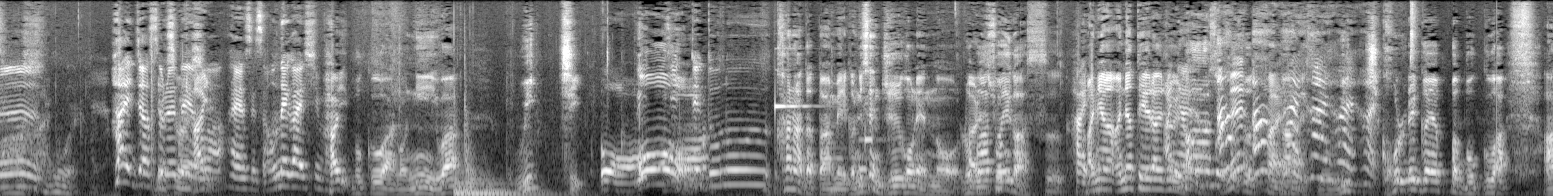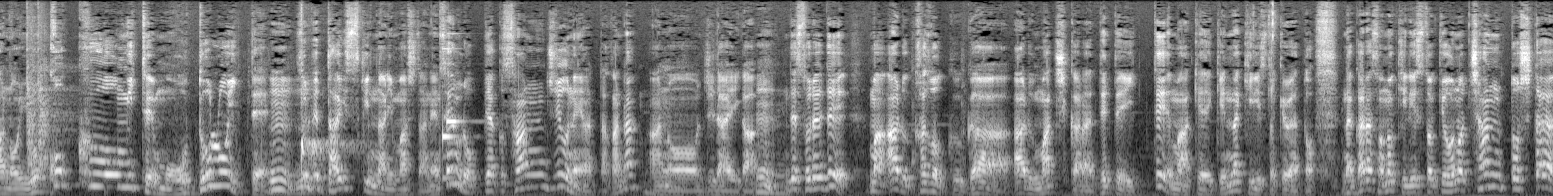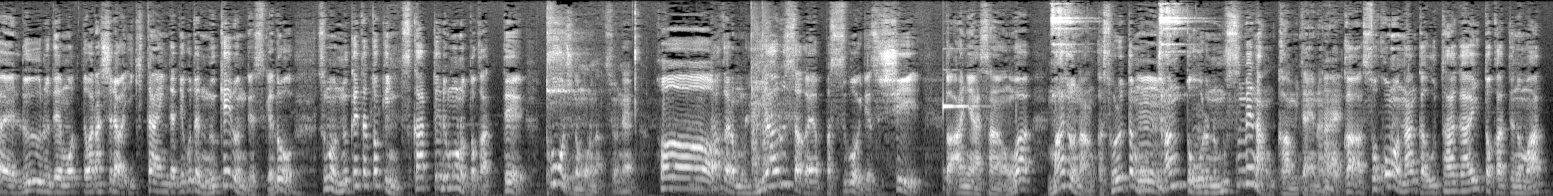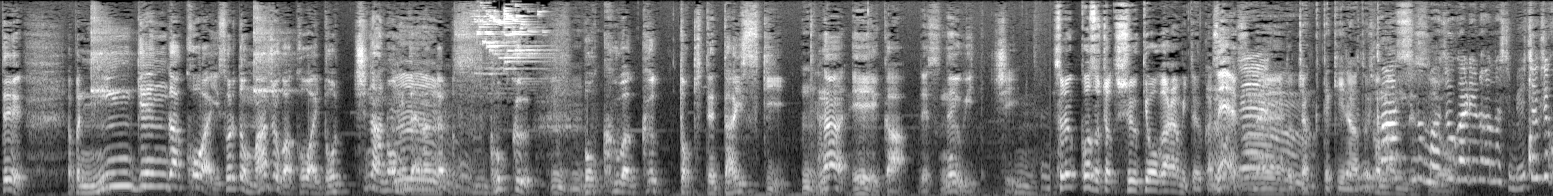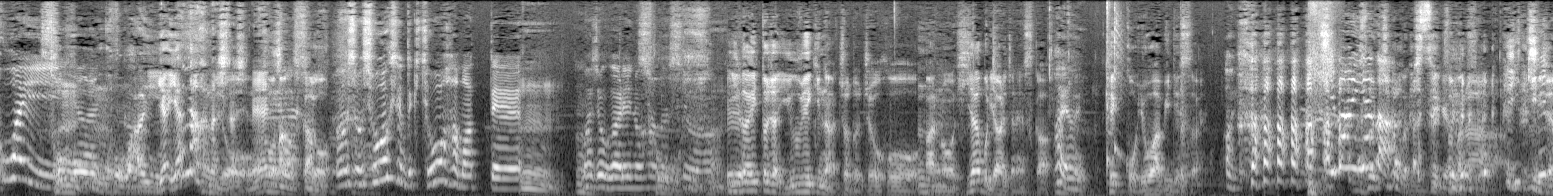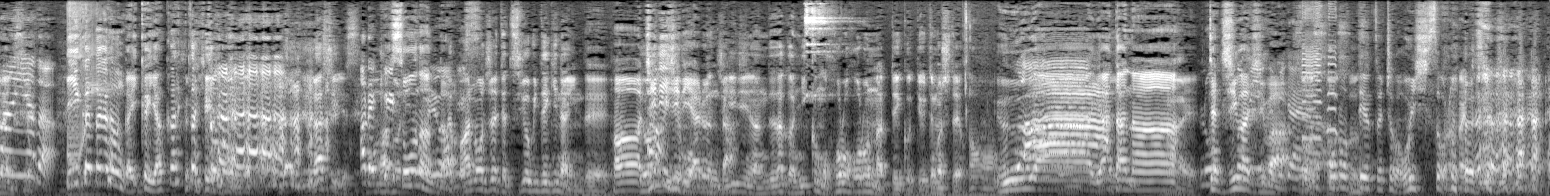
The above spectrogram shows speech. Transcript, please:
うんはい、じゃあそれではい。は、早瀬さんお願いします。はい、僕はあの2位は、ウィッチ。おってどの、カナダとアメリカ2015年のロバート・エガース。はいアニャ、アニャテイラー・ジョイのああ、そうです。そうですはいなんですよ。はいこれがやっぱ僕は、あの、予告を見ても驚いて、うんそれで大好きになりましたね。1630年やったかな？あの、時代が。んで、それで、まあ、ある家族が、ある町から出て行って、まあ、敬虔なキリスト教やと。だから、そのキリスト教のちゃんとしたルールでもって私らは行きたいんだということで抜けるんですけど、その抜けた時に使っているものとかって、当時のものなんですよね。だはからもうリアルさがやっぱすごいですし、アニャさんは魔女なんか、それともちゃんと俺の娘なんかみたいなのとか、そこのなんか疑いとかっていうのもあって、やっぱ人間が怖い、それとも魔女が怖い、どっちなのみたいなのがやっぱすごく僕はグッときて大好きな映画ですね、ウィッチ。あ。それこそちょっと宗教絡みというかね。そうですね土着的なというか。そうなんですよ昔の魔女狩りの話めちゃくちゃ怖いじそゃないですか。う、怖い。いや嫌な話だしねそうなんですよ。私も小学生の時超ハマって、うん。魔女狩りの話は。意外とじゃあ有益なちょっと情報、あの、火炙りあるじゃないですか。はいはい結構弱火です、あれ。あ一番嫌だ。一番嫌だ言い方がなんか一回焼かれた人 らしいです。あれあ結構そうなんだあの時代って強火できないんで。あーじりじりやるんだじりじりなんで、だから肉もホロホロになっていくって言ってましたよ。うわー、やだなはいー。じゃあじわじわ。ローストビーフみたいなトロって言うとちょっと美味しそうな感じです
